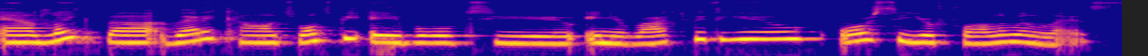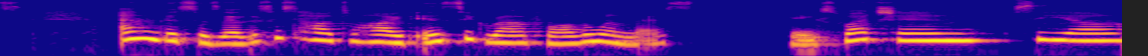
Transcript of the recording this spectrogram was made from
and like that, that account won't be able to interact with you or see your following lists. And this is it. This is how to hide Instagram following lists. Thanks for watching. See ya.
